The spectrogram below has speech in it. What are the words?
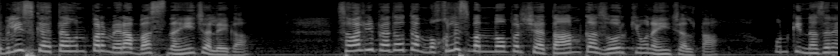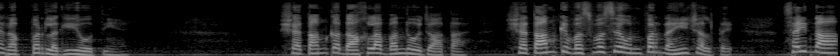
ابلیس کہتا ہے، ان پر میرا بس نہیں چلے گا۔ سوال یہ پیدا ہوتا ہے، مخلص بندوں پر شیطان کا زور کیوں نہیں چلتا؟ ان کی نظریں رب پر لگی ہوتی ہیں۔ شیطان کا داخلہ بند ہو جاتا ہے۔ شیطان کے وسوسے ان پر نہیں چلتے۔ سیدنا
